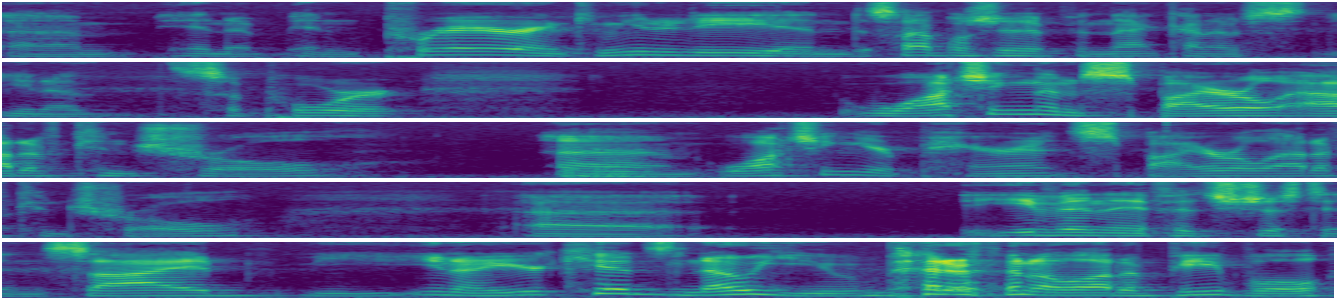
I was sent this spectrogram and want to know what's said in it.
um, in, a, in prayer and community and discipleship and that kind of you know support. Watching them spiral out of control, um, watching your parents spiral out of control, uh, even if it's just inside, you know, your kids know you better than a lot of people,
